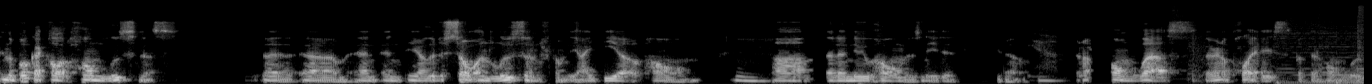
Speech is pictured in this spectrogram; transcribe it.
in the book, I call it home looseness. Uh, um, and, and, you know, they're just so unloosened from the idea of home hmm. uh, that a new home is needed. You know, yeah. they're not homeless. They're in a place, but they're homeless.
